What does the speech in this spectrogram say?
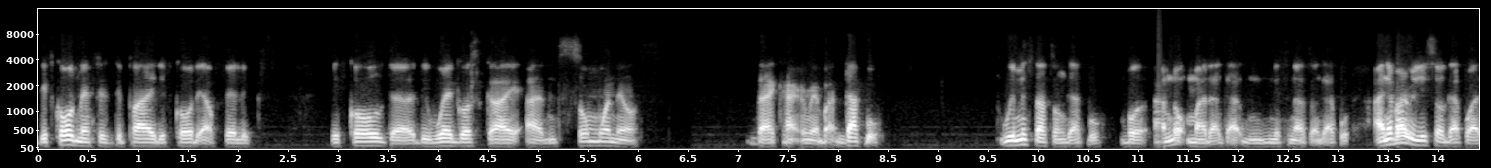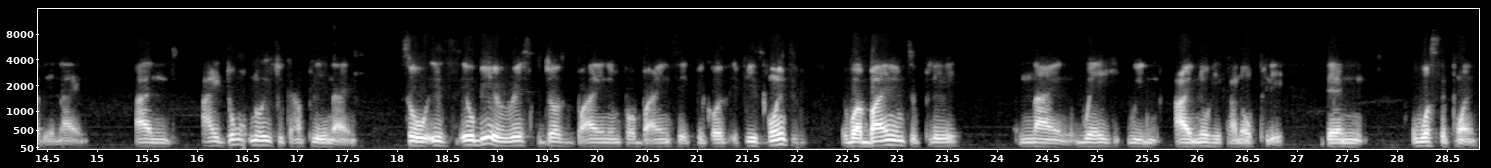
they've called Memphis Depay, they've called João Felix, they've called uh, the Weghorst guy and someone else that I can't remember. Gakpo. We missed out on Gakpo, but I'm not mad at Gak- missing out on Gakpo. I never really saw Gakpo as a nine, and I don't know if he can play nine. So it'll be a risk just buying him for buying sake because if he's going to If we're buying him to play nine where we I know he cannot play, then what's the point?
